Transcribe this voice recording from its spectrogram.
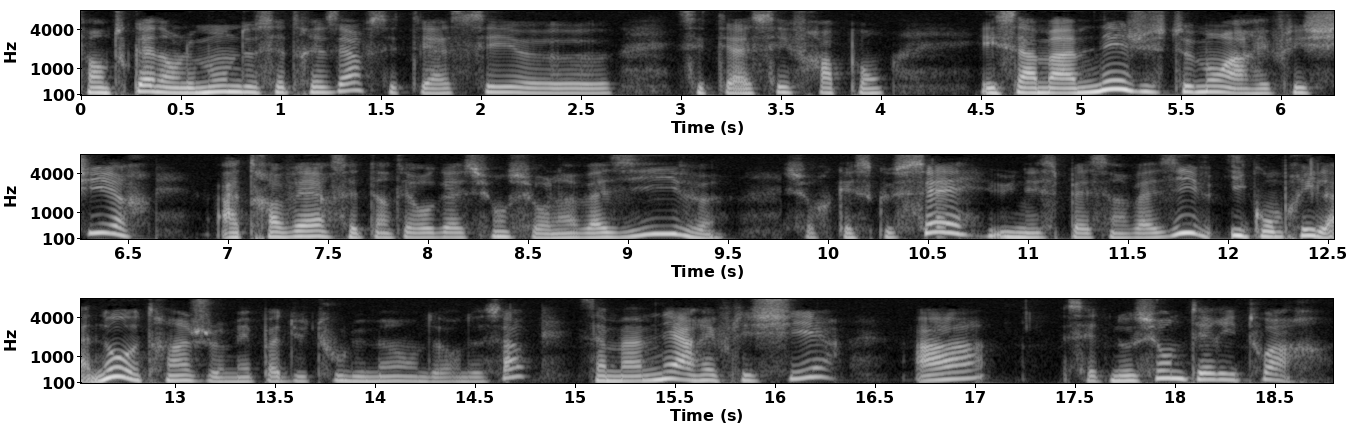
Enfin, en tout cas, dans le monde de cette réserve, c'était assez, euh, c'était assez frappant. Et ça m'a amené justement à réfléchir à travers cette interrogation sur l'invasive, sur qu'est-ce que c'est une espèce invasive, y compris la nôtre. Hein, je mets pas du tout l'humain en dehors de ça. Ça m'a amené à réfléchir à cette notion de territoire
